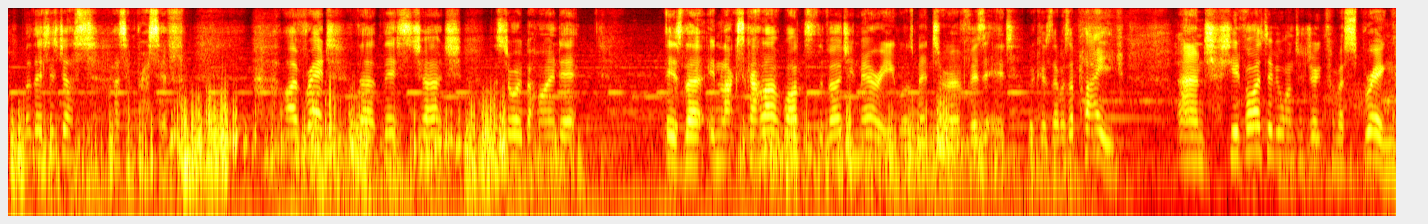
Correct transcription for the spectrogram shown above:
But this is just as impressive. I've read that this church, the story behind it, is that in Tlaxcala once the Virgin Mary was meant to have visited because there was a plague and she advised everyone to drink from a spring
